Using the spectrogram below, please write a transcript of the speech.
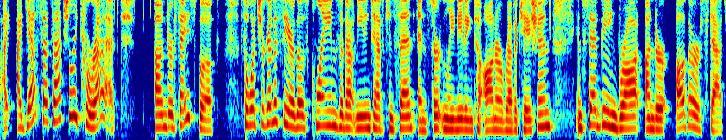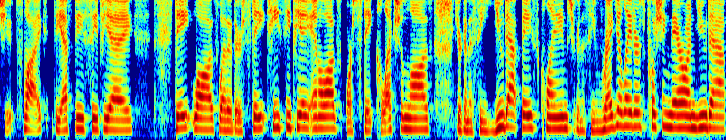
I, I guess that's actually correct under Facebook. So what you're going to see are those claims about needing to have consent and certainly needing to honor revocation instead being brought under other statutes like the FDCPA, state laws, whether they're state TCPA analogs or state collection laws. You're going to see UDAP based claims. You're going to see regulators pushing there on UDAP.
